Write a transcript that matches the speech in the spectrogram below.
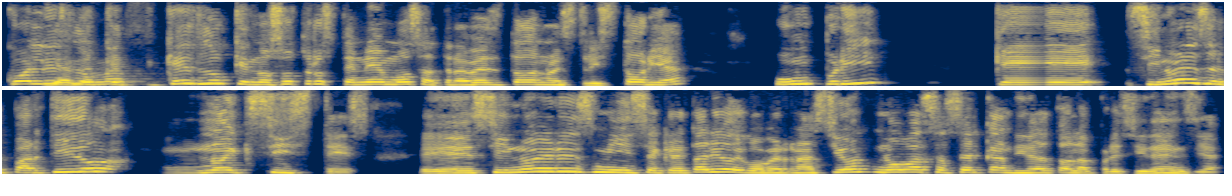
¿Cuál es lo que, qué es lo que nosotros tenemos a través de toda nuestra historia? Un PRI que si no eres del partido, no existes. Eh, si no eres mi secretario de gobernación, no vas a ser candidato a la presidencia.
